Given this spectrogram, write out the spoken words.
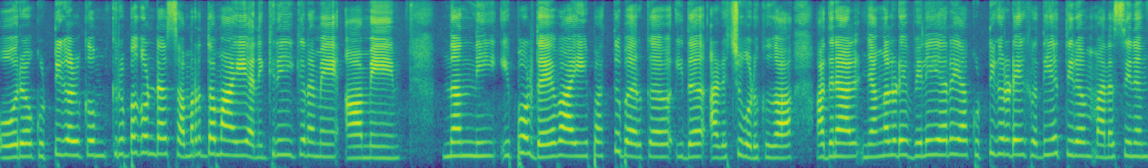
ഓരോ കുട്ടികൾക്കും കൃപ കൊണ്ട് സമൃദ്ധമായി അനുഗ്രഹിക്കണമേ. ആമേ നന്ദി. ഇപ്പോൾ ദയവായി പത്ത് പേർക്ക് ഇത് അഴച്ചു കൊടുക്കുക. അതിനാൽ ഞങ്ങളുടെ വിലയേറിയ കുട്ടികളുടെ ഹൃദയത്തിനും മനസ്സിനും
